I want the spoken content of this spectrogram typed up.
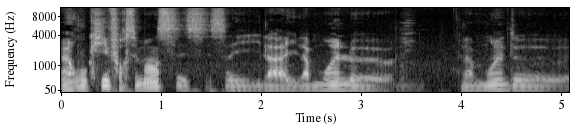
Un rookie forcément c'est il a il a moins le il a moins de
